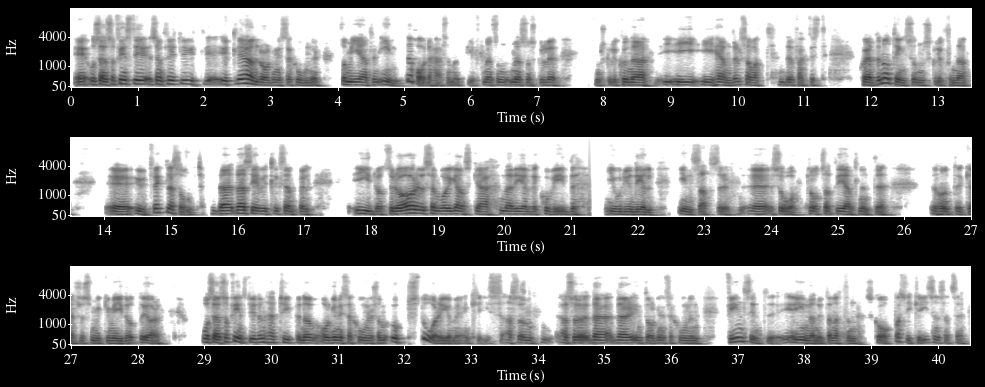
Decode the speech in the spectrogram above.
Eh, och sen så finns det, sen finns det ytterligare andra organisationer som egentligen inte har det här som uppgift, men som, men som, skulle, som skulle kunna, i, i, i händelse av att det faktiskt skedde någonting som skulle kunna eh, utveckla sånt. Där, där ser vi till exempel idrottsrörelsen var ju ganska, när det gällde covid, gjorde ju en del insatser eh, så, trots att det egentligen inte, det har inte kanske så mycket med idrott att göra. Och sen så finns det ju den här typen av organisationer som uppstår i och med en kris. Alltså, alltså där, där inte organisationen finns inte innan utan att den skapas i krisen så att säga.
